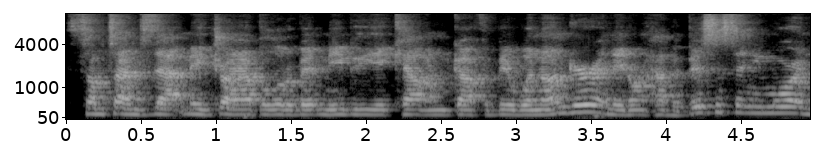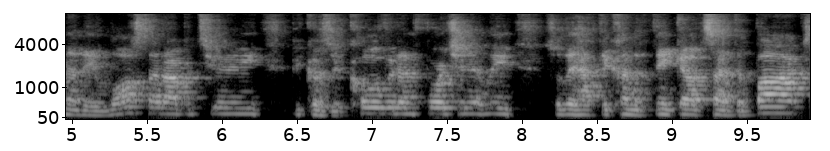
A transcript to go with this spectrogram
sometimes that may dry up a little bit. Maybe the accountant, God forbid, went under and they don't have a business anymore, and then they lost that opportunity because of COVID, unfortunately. So they have to kind of think outside the box.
